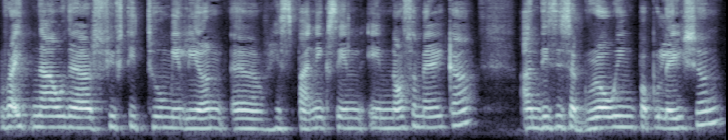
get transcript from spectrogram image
Right now, there are 52 million uh, Hispanics in, in North America, and this is a growing population.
